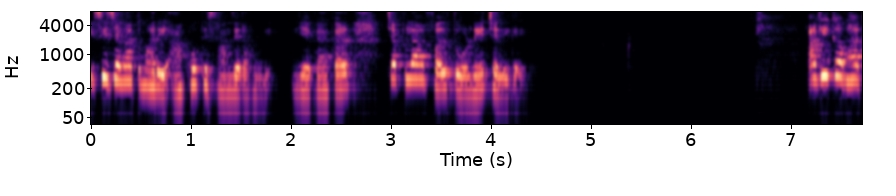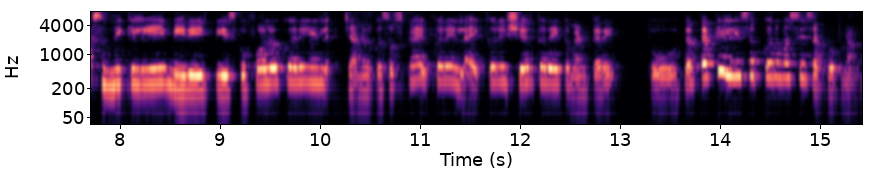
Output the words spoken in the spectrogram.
इसी जगह तुम्हारी आँखों के सामने रहूँगी। यह कहकर चपला फल तोड़ने चली गई। आगे का भाग सुनने के लिए मेरे पेज को फॉलो करें चैनल को सब्सक्राइब करें लाइक करें शेयर करें कमेंट करें। तो तब तक के लिए सबको नमस्ते, सबको प्रणाम।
